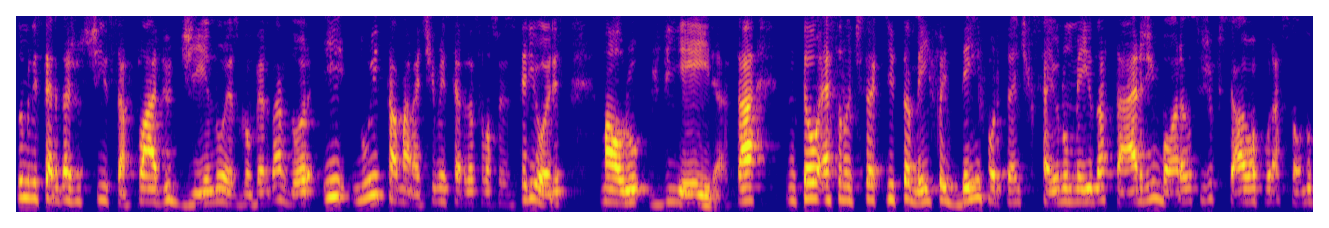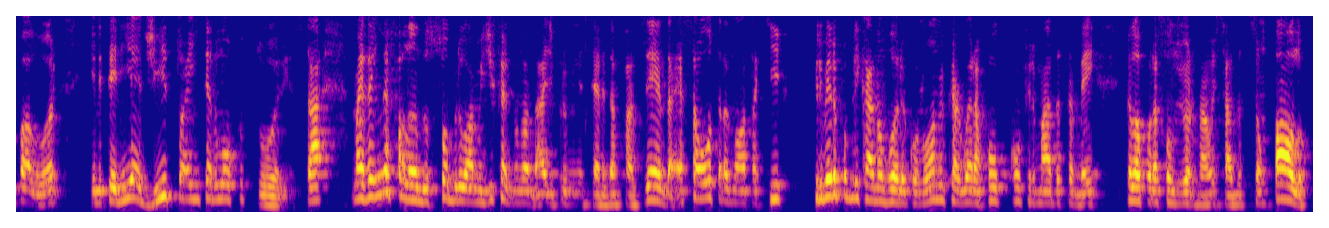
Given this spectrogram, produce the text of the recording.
no Ministério da Justiça, Flávio Dino, ex-governador, e no Itamaraty, Ministério das Relações Exteriores, Mauro Vieira, tá? Então, essa notícia aqui também foi bem importante, que saiu no meio da tarde, embora não seja oficial a apuração do valor que ele teria dito a interlocutores, tá? Mas ainda falando sobre o nome de Fernando Haddad para o Ministério da Fazenda, essa outra nota aqui, primeiro publicada no Valor Econômico, agora há pouco confirmada também pela apuração do jornal Estado de São Paulo,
